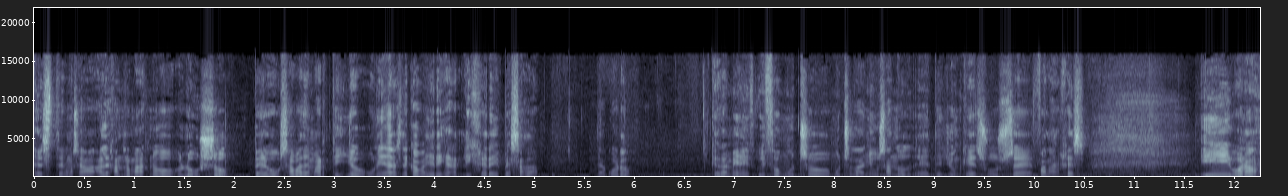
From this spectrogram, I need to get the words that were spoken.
este, ¿cómo se llama? Alejandro Magno lo usó, pero usaba de martillo unidades de caballería ligera y pesada, ¿de acuerdo? Que también hizo mucho, mucho daño usando de, de yunque sus eh, falanges. Y bueno,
